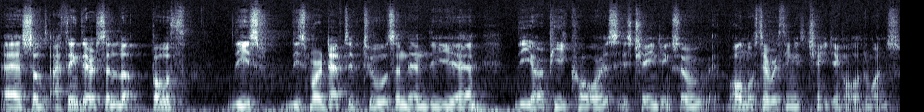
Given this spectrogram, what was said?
uh, so I think there's a lot both these these more adaptive tools and then the uh, the ERP core is, is changing. So almost everything is changing all at once.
